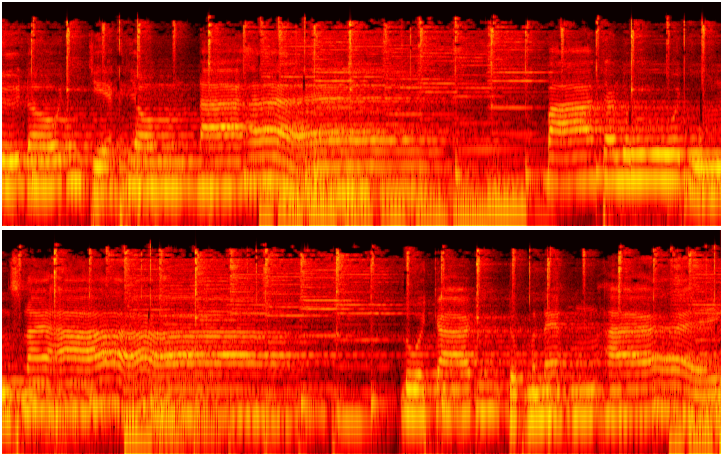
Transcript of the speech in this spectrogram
ឬដូចជាខ្ញុំដែរបានតែលួចស្នេហាលួចកើតទុកម្នាក់ឯង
